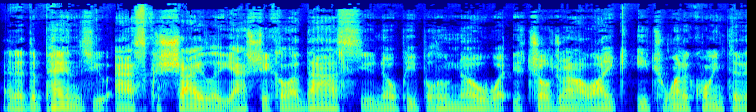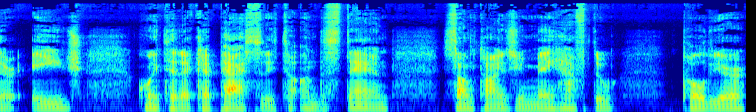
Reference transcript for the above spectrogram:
and it depends, you ask Shaila, you ask Shikaladas, you know people who know what your children are like, each one according to their age, according to their capacity to understand. Sometimes you may have to pull your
